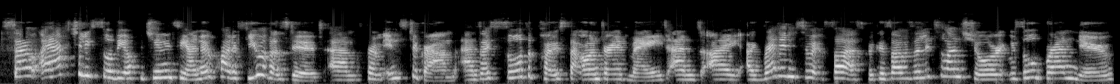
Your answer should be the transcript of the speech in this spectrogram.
So I actually saw the opportunity. I know quite a few of us did um, from Instagram, and I saw the post that Andre had made, and I, I read into it first because I was a little unsure. It was all brand new.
